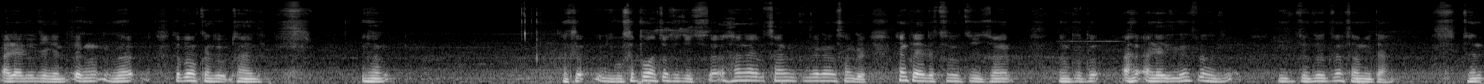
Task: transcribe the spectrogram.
알려주지 세번 간도 장하전 그래서 세포가 떠서지 항아리 상대가 상글 상태에 농도도 알려주는 정도 접니다. 전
